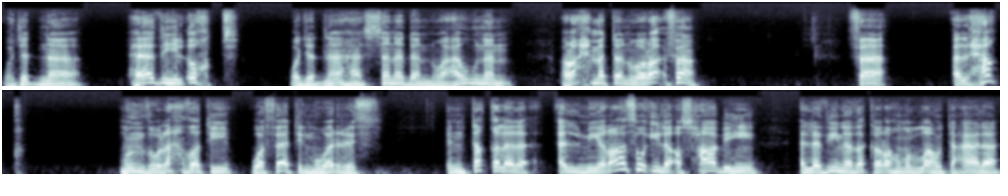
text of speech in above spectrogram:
وجدنا هذه الأخت وجدناها سندا وعونا رحمة ورأفة. فالحق منذ لحظة وفاة المورث انتقل الميراث إلى أصحابه الذين ذكرهم الله تعالى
